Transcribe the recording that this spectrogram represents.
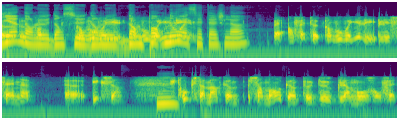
vient euh, dans quand- le dans ce dans voyez- le dans le porno à cet âge-là? Ben, en fait, quand vous voyez les, les scènes euh, X, Hmm. je trouve que ça, marque un- ça manque un peu de glamour en fait.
